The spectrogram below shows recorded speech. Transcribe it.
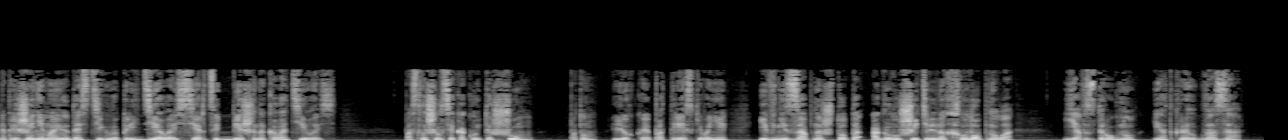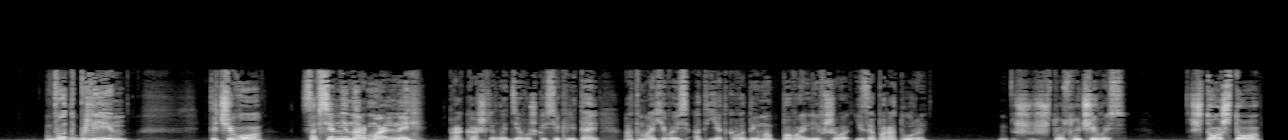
Напряжение мое достигло предела, сердце бешено колотилось. Послышался какой-то шум, потом легкое потрескивание, и внезапно что-то оглушительно хлопнуло. Я вздрогнул и открыл глаза. «Вот блин! Ты чего, совсем ненормальный?» Прокашляла девушка-секретарь, отмахиваясь от едкого дыма, повалившего из аппаратуры. «Что случилось?» «Что-что?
